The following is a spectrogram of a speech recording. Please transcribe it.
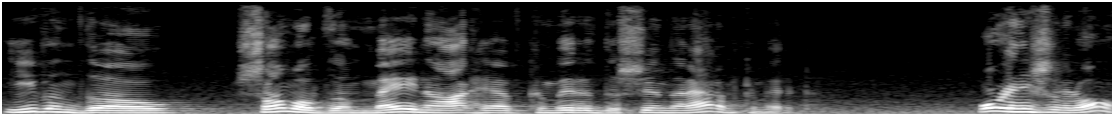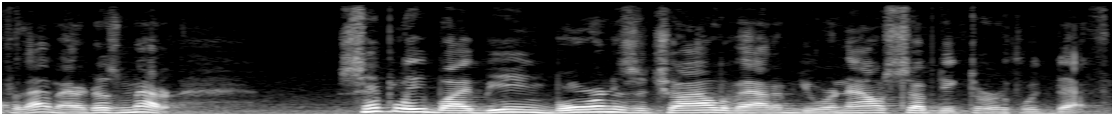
even though some of them may not have committed the sin that Adam committed, or any sin at all for that matter, it doesn't matter. Simply by being born as a child of Adam, you are now subject to earthly death.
